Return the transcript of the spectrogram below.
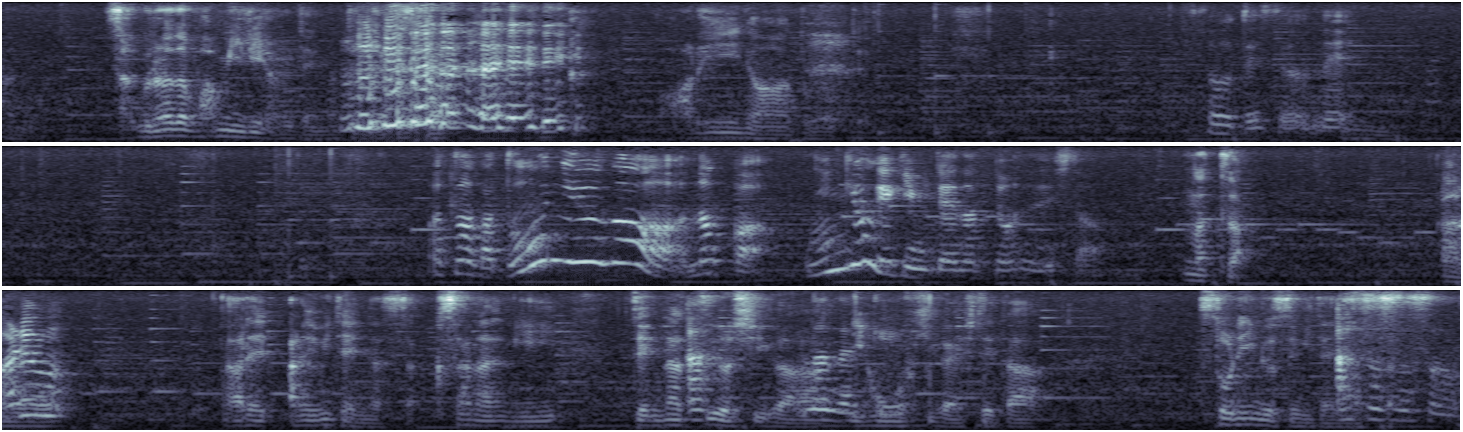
あのサグラダ・ファミリアみたいになってる。じゃないですかあれいいなと思って、そうですよね。うあとなんか導入がなんか人形劇みたいになってませんでした？んなってた。あれも。あれあれみたいになってた。草薙善良剛が日本語吹き替えしてた。ストリングスみたいになあってた。そうそうそう。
